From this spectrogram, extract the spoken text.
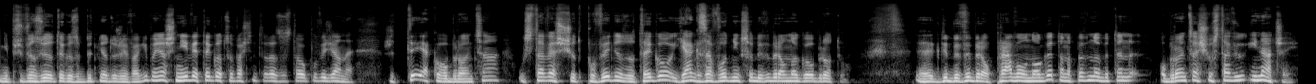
nie przywiązuje do tego zbytnio dużej wagi, ponieważ nie wie tego, co właśnie teraz zostało powiedziane, że ty jako obrońca ustawiasz się odpowiednio do tego, jak zawodnik sobie wybrał nogę obrotu. E, Gdyby wybrał prawą nogę, to na pewno by ten obrońca się ustawił inaczej.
